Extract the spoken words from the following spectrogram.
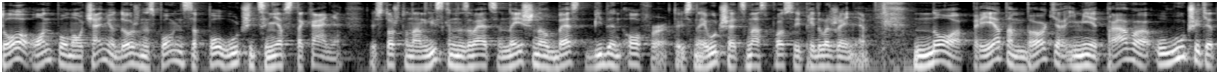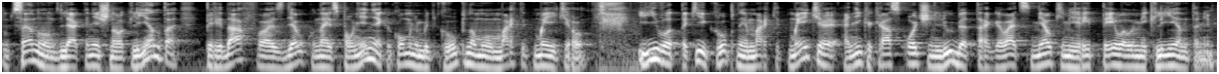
то он по умолчанию должен исполниться по лучшей цене в стакане. То есть то, что на английском называется National Best Bid and Offer, то есть наилучшая цена спроса и предложения. Но при этом брокер имеет право улучшить эту цену для конечного клиента, передав э, сделку на исполнение какому-нибудь крупному маркетмейкеру. И вот такие крупные маркетмейкеры, они как раз очень любят торговать с мелкими ритейловыми клиентами.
